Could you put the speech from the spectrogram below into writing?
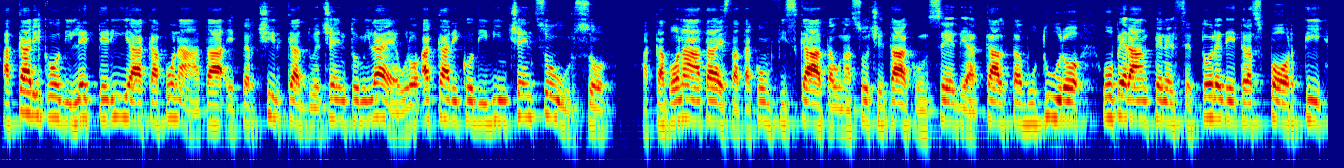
a carico di Letteria Caponata e per circa 200.000 euro a carico di Vincenzo Urso, a Caponata è stata confiscata una società con sede a Caltavuturo operante nel settore dei trasporti,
